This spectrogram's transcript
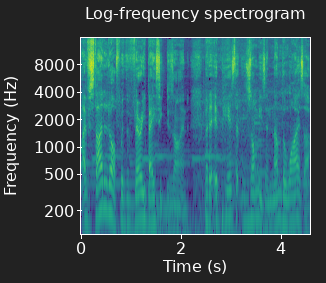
I've started off with a very basic design, but it appears that the zombies are none the wiser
